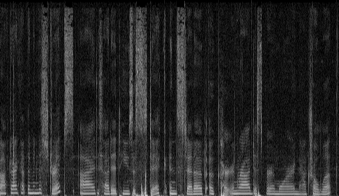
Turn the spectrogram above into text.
So after I cut them into strips, I decided to use a stick instead of a curtain rod just for a more natural look.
